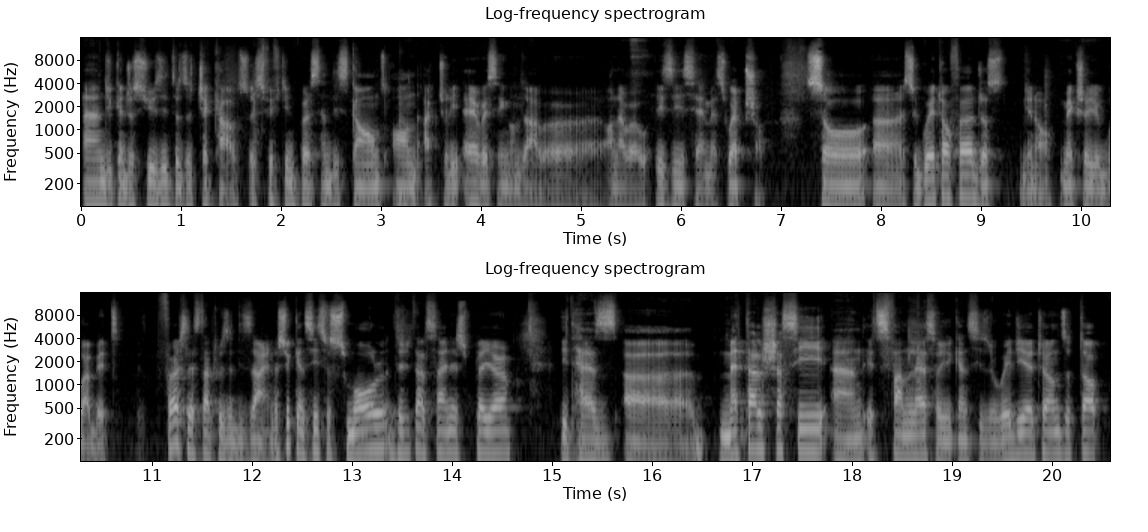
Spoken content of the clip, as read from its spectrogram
and you can just use it as a checkout. So it's 15% discount on actually everything on our on our Easy CMS web shop. So uh, it's a great offer. Just you know, make sure you grab it. First, let's start with the design. As you can see, it's a small digital signage player. It has a metal chassis and it's fanless, so you can see the radiator on the top,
